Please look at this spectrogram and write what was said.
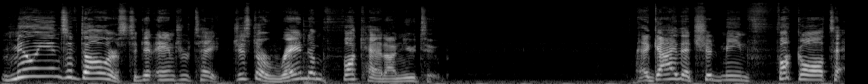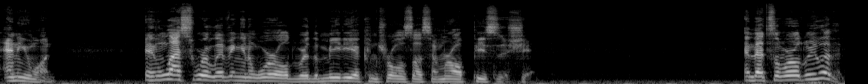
Millions of dollars to get Andrew Tate. Just a random fuckhead on YouTube. A guy that should mean fuck all to anyone. Unless we're living in a world where the media controls us and we're all pieces of shit. And that's the world we live in.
